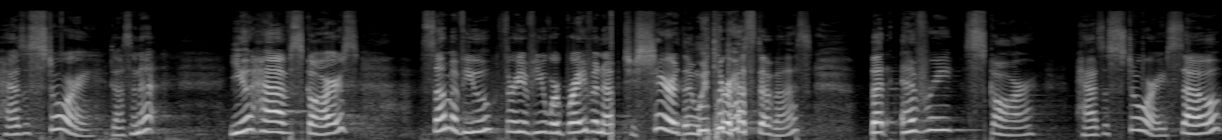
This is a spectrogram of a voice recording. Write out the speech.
has a story, doesn't it? You have scars. Some of you, three of you, were brave enough to share them with the rest of us. But every scar has a story. So,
